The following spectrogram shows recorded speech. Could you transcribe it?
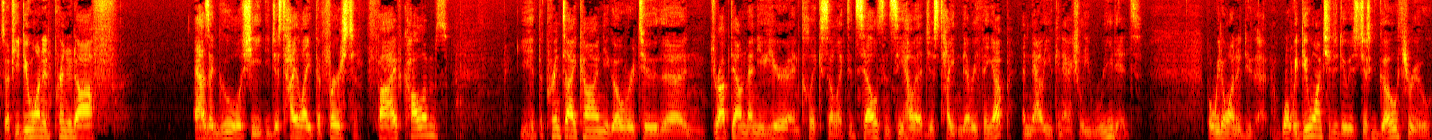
So if you do want to print it off as a Google Sheet, you just highlight the first five columns. You hit the print icon, you go over to the drop down menu here and click selected cells and see how that just tightened everything up. And now you can actually read it but we don't want to do that. What we do want you to do is just go through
